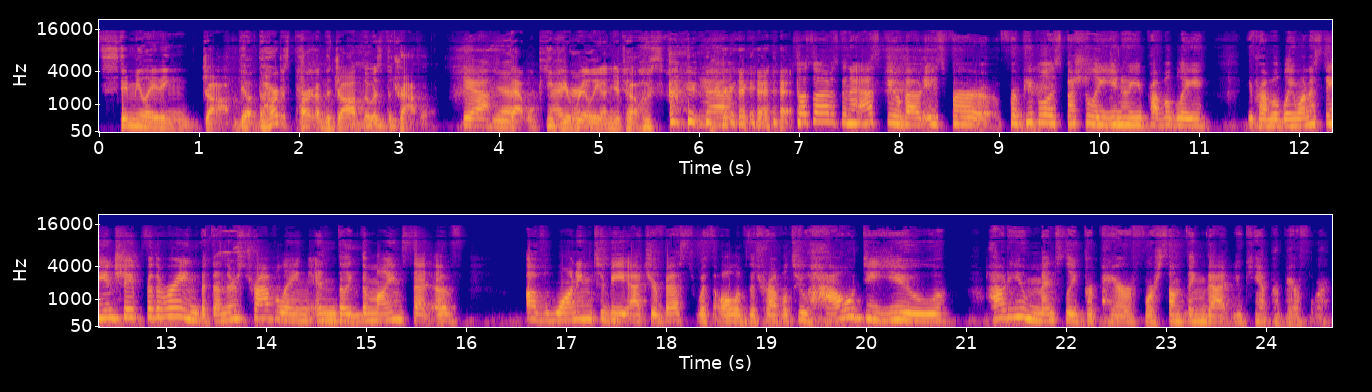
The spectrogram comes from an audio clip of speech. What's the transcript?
stimulating job. The, the hardest part of the job though is the travel. Yeah. yeah. That will keep I you agree. really on your toes. yeah. so that's what I was going to ask you about is for, for people, especially, you know, you probably, you probably want to stay in shape for the ring, but then there's traveling and like mm-hmm. the mindset of, of wanting to be at your best with all of the travel too. How do you, how do you mentally prepare for something that you can't prepare for?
